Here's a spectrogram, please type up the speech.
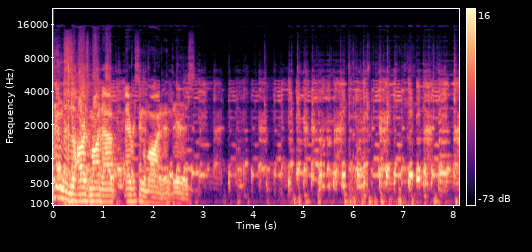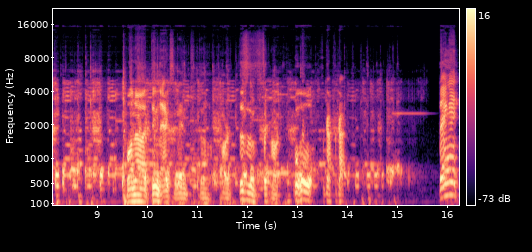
I think this is the hardest mod out of every single mod that there is. Well, no, I think the accident the hard. This is the second hard. Oh, oh, forgot, forgot. Dang it!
